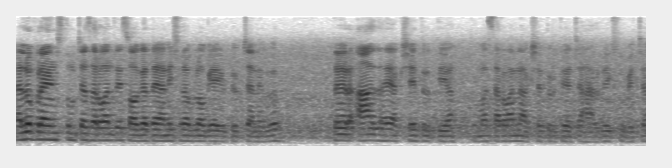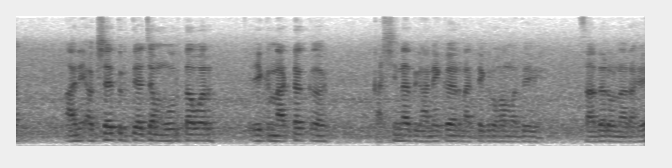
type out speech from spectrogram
हॅलो फ्रेंड्स तुमच्या सर्वांचे स्वागत आहे अनिश्रा ब्लॉग या यूट्यूब चॅनलवर तर आज आहे अक्षय तृतीया. तुम्हा सर्वांना अक्षय तृतीयाच्या हार्दिक शुभेच्छा. आणि अक्षय तृतीयाच्या मुहूर्तावर एक नाटक काशीनाथ घाणेकर नाट्यगृहामध्ये सादर होणार आहे.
